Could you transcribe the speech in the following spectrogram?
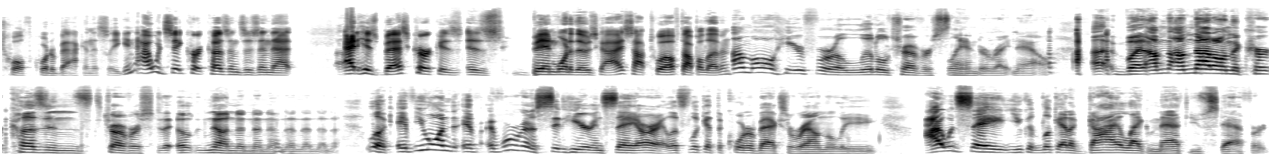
12th quarterback in this league, and I would say Kirk Cousins is in that. At his best, Kirk has has been one of those guys, top 12, top 11. I'm all here for a little Trevor slander right now, uh, but I'm I'm not on the Kirk Cousins Trevor. St- oh, no, no, no, no, no, no, no, no. Look, if you want, if if we we're gonna sit here and say, all right, let's look at the quarterbacks around the league, I would say you could look at a guy like Matthew Stafford.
